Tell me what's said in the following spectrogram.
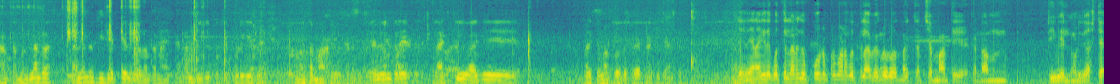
ನಾನು ಸಂಬಂಧ ಅಂದ್ರೆ ನಾನೇನು ಬಿ ಜೆ ಪಿಯಲ್ಲಿ ಬೆಳೆದಂಥ ನಾಯಕ ನಾನು ಬಿ ಜೆ ಪಿ ಪಕ್ಷಕ್ಕೆ ಕೊಡುಗೆ ಇದೆ ಅಂತ ಮಾತು ಹೇಳ್ತಾರೆ. ಎಲ್ಲೋ ಒಂದು ಕಡೆ ರಾಜಕೀಯವಾಗಿ ಬಳಕೆ ಮಾಡ್ಕೊಳ್ಳೋದಕ್ಕೆ ಪ್ರಯತ್ನ ಆಗಿದೆ ಅಂತ. ಅದೇನಾಗಿದೆ ಗೊತ್ತಿಲ್ಲ ನನಗೆ ಪೂರ್ಣ ಪ್ರಮಾಣ ಗೊತ್ತಿಲ್ಲ. ಬೆಂಗಳೂರು ಹೋದ್ಮೇಲೆ ಚರ್ಚೆ ಮಾಡ್ತೀವಿ ಯಾಕಂದ್ರೆ ನಾನು ಟಿ ವಿಯಲ್ಲಿ ನೋಡಿದ್ವಿ ಅಷ್ಟೇ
